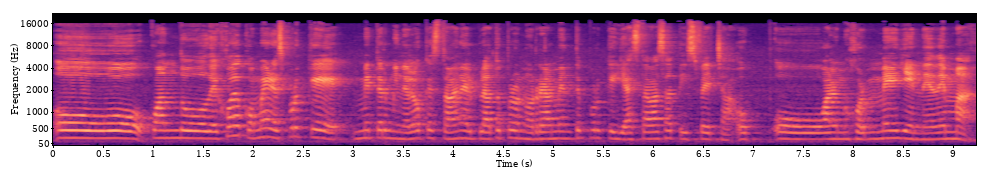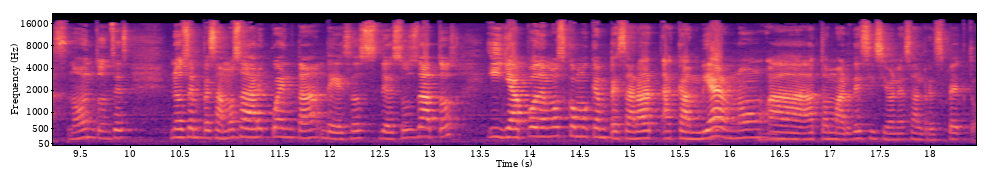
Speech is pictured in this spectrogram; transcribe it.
o cuando dejo de comer es porque me terminé lo que estaba en el plato, pero no realmente porque ya estaba satisfecha, o, o a lo mejor me llené de más, ¿no? Entonces, nos empezamos a dar cuenta de esos, de esos datos y ya podemos como que empezar a, cambiar, ¿no? A, a, tomar decisiones al respecto.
